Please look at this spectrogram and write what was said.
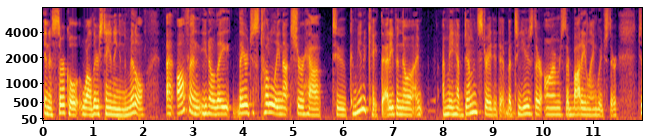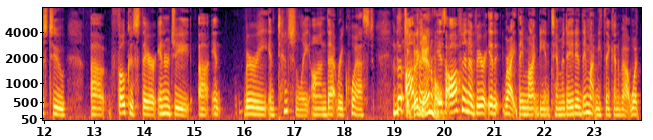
in a circle while they're standing in the middle. Uh, often, you know, they they are just totally not sure how to communicate that, even though I I may have demonstrated it. But to use their arms, their body language, their just to uh, focus their energy uh, in, very intentionally on that request. And that's a often, big animal. It's often a very it, right. They might be intimidated. They might be thinking about what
